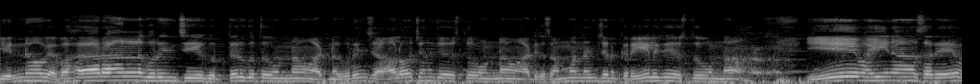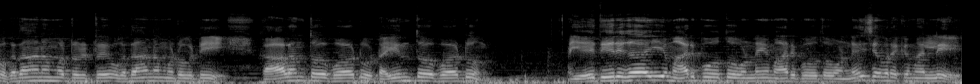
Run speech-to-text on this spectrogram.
ఎన్నో వ్యవహారాల గురించి గుర్తెరుగుతూ ఉన్నాం. వాటిని గురించి ఆలోచన చేస్తూ ఉన్నాం. వాటికి సంబంధించిన క్రియలు చేస్తూ ఉన్నాం. ఏమైనా సరే ఒకదానమ్మటి ఒకదానమ్మటొకటి కాలంతో పాటు టైంతో పాటు ఏ తీరుగా ఈ మారిపోతూ ఉన్నాయి మారిపోతూ ఉన్నాయి చివరికి మళ్ళీ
